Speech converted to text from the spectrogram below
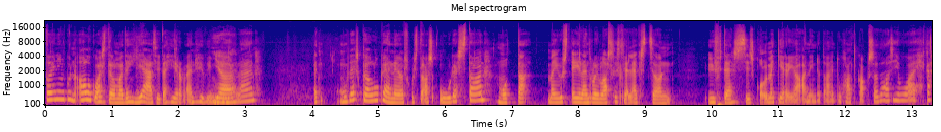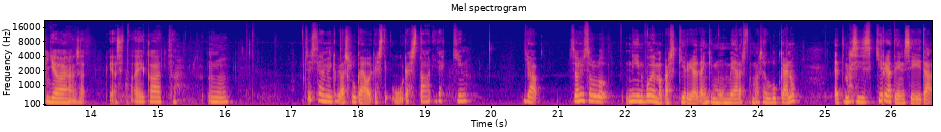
toi niin kun alkuasetelma jotenkin jää siitä hirveän hyvin ja. mieleen. Et mun pitäisi kyllä lukea ne joskus taas uudestaan, mutta mä just eilen tuli laskeskelleeksi, että se on yhteensä siis kolme kirjaa, niin jotain 1200 sivua ehkä. Joo, no se vie sitten aikaa. Että... Mm. Siis se, minkä pitäisi lukea oikeasti uudestaan itsekin. Ja se on siis ollut niin voimakas kirja jotenkin mun mielestä, kun mä sen lukenut, että mä siis kirjoitin siitä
